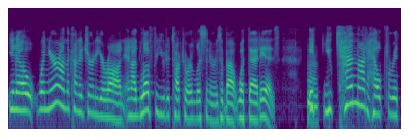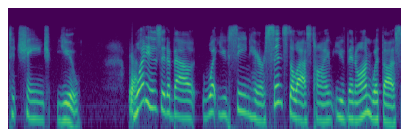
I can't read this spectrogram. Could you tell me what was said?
you know when you're on the kind of journey you're on and i'd love for you to talk to our listeners about what that is mm-hmm. it you cannot help for it to change you yeah. what is it about what you've seen here since the last time you've been on with us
